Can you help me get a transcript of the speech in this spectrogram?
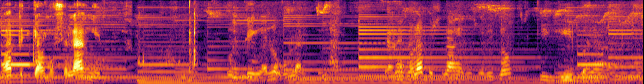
Lapit ka mo sa langit. Kunting ano, ulan. Yan, malapit sa langit. Sorry ko. gigiba Ito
